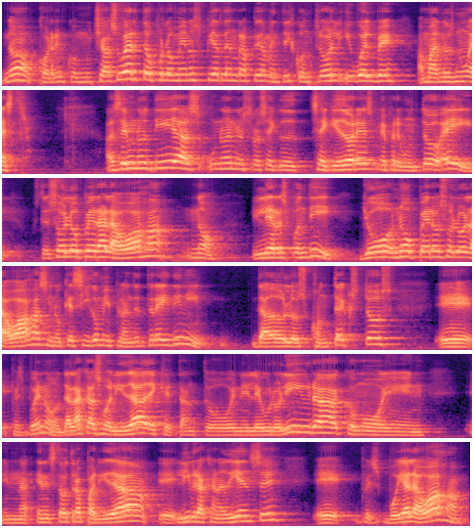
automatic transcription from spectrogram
no, corren con mucha suerte o por lo menos pierden rápidamente el control y vuelve a manos nuestras. Hace unos días uno de nuestros seguidores me preguntó, hey, ¿usted solo opera la baja? No. Y le respondí, yo no opero solo la baja, sino que sigo mi plan de trading y dado los contextos, eh, pues bueno, da la casualidad de que tanto en el euro libra como en, esta otra paridad, eh, libra canadiense, eh, pues voy a la baja,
